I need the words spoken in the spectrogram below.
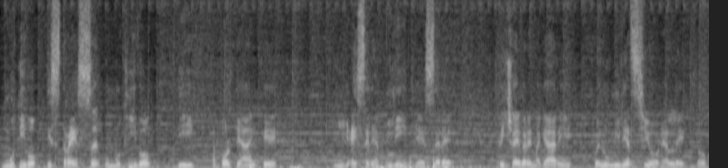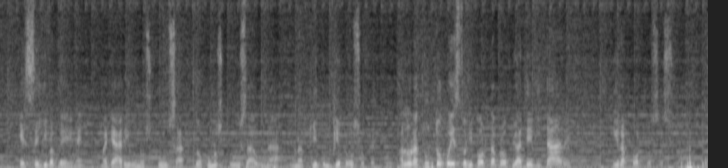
un motivo di stress, un motivo di a volte anche di essere avviliti, essere, ricevere magari quell'umiliazione a letto e se gli va bene magari uno scusa, dopo uno scusa una, una piet un pietoso perdono. Allora tutto questo li porta proprio ad evitare il rapporto sessuale.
